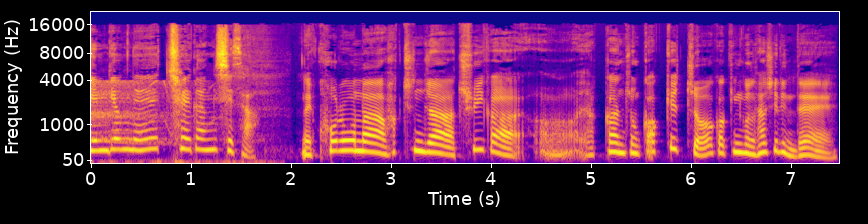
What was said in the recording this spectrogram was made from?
김경래 최강 시사. 네, 코로나 확진자 추이가 어 약간 좀 꺾였죠. 꺾인 건 사실인데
